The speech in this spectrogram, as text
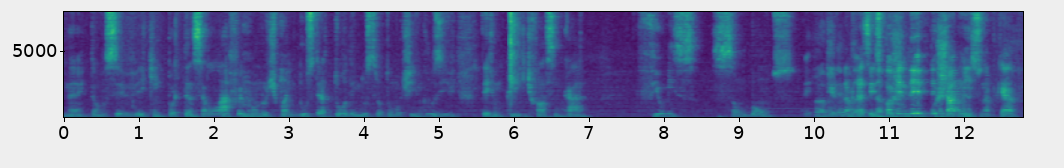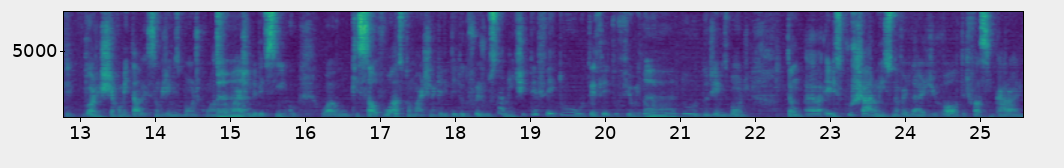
né? Então você vê que a importância lá foi quando tipo a indústria toda, a indústria automotiva inclusive, teve um clique de falar assim, cara, filmes são bons. De- na verdade, vocês Dá pra vender. puxaram isso, né? Porque, porque igual a gente tinha comentado a questão de James Bond com a Aston Aham. Martin DB5, o, o que salvou a Aston Martin naquele período foi justamente ter feito, ter feito o filme do, Aham. do, do James Bond. Então, ah, eles puxaram isso, na verdade, de volta, de falar assim, caralho,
